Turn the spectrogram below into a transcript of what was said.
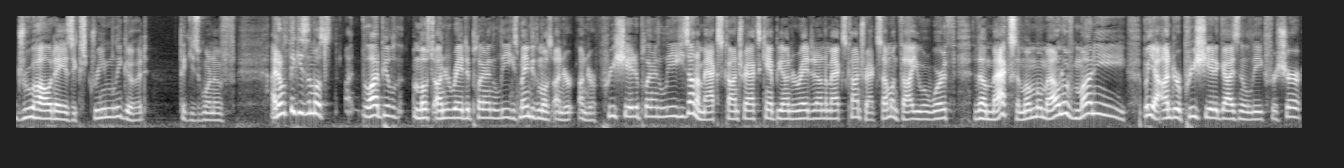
Jrue Holiday is extremely good. I think he's one of I don't think he's the most a lot of people most underrated player in the league. He's maybe the most under underappreciated player in the league. He's on a max contract, can't be underrated on a max contract. Someone thought you were worth the maximum amount of money. But yeah, underappreciated guys in the league for sure.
